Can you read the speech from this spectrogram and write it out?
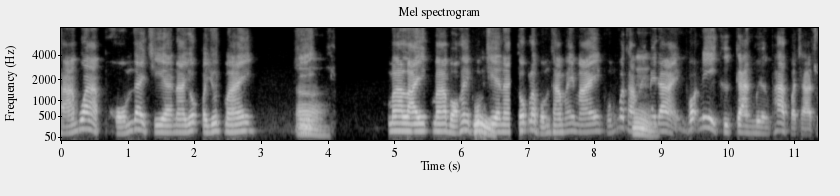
ถามว่าผมได้เชียร์นายกประยุทธ์ไหมเอที่อมาไลน์มาบอกให้ผมอืมเชียร์นายกแล้วผมทำให้ไหมผมก็ทำให้อืมไม่ได้ เพราะนี่คือการเมืองภาคประชาช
